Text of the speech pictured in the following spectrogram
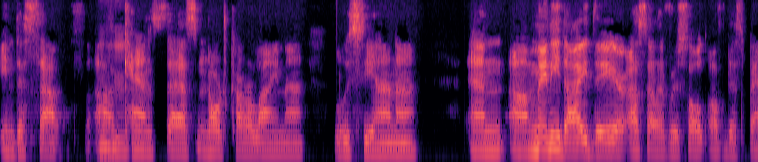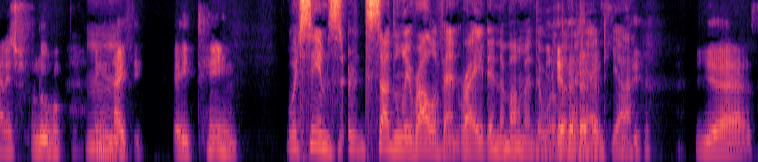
in the South, uh, mm-hmm. Kansas, North Carolina, Louisiana, and uh, many died there as a result of the Spanish flu mm. in 1918. Which seems suddenly relevant, right, in the moment that we're yes. living in. Yeah. yes.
